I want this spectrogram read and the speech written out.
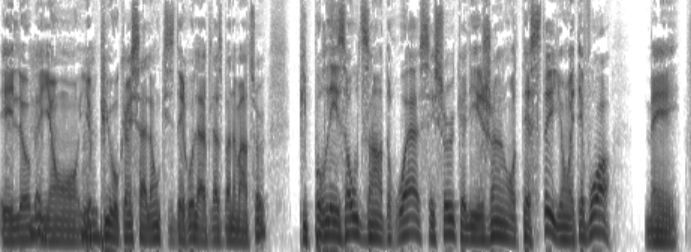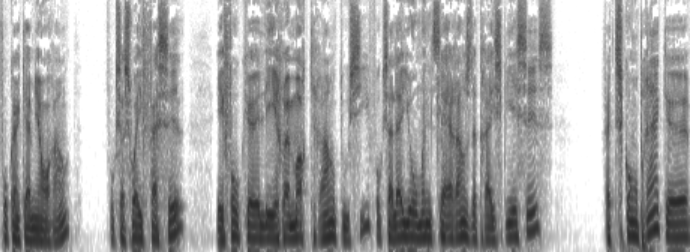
Et là, ben, Mm. il n'y a plus aucun salon qui se déroule à la place Bonaventure. Puis pour les autres endroits, c'est sûr que les gens ont testé, ils ont été voir. Mais faut qu'un camion rentre, faut que ça soit facile, et il faut que les remorques rentrent aussi, il faut que ça aille au moins une clairance de 13 pieds 6. Fait que tu comprends que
